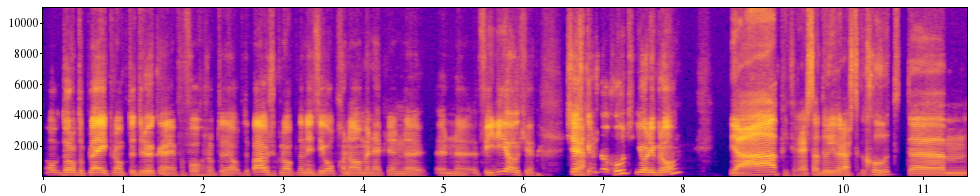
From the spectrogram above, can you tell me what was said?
Door op de play-knop te drukken en vervolgens op de, op de pauzeknop, dan is die opgenomen en heb je een, eh, een, eh, een videootje. Zeg ik hem zo goed, Jordi Bron? Ja, Pieter dat doe je weer hartstikke goed. De,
